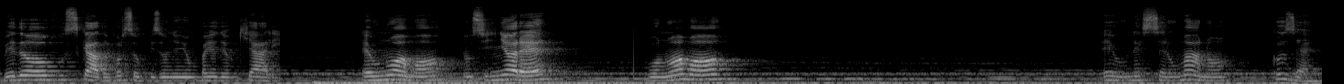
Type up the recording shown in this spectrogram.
Vedo offuscato, forse ho bisogno di un paio di occhiali. È un uomo? È un signore? Buon uomo? È un essere umano? Cos'è?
